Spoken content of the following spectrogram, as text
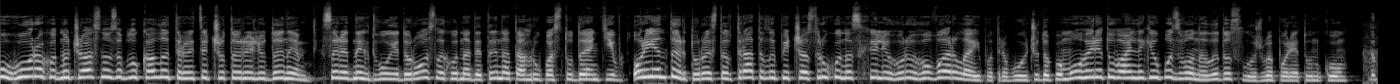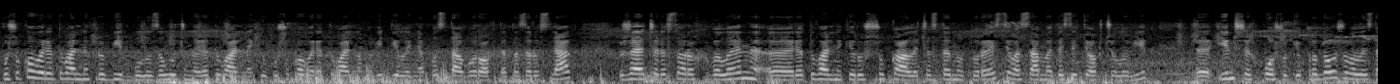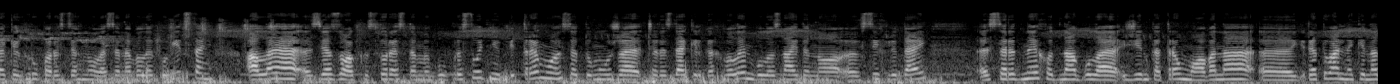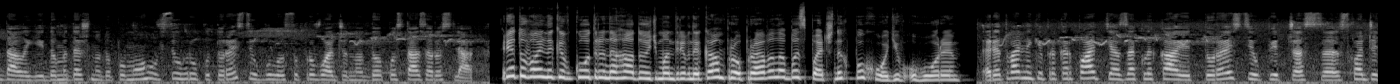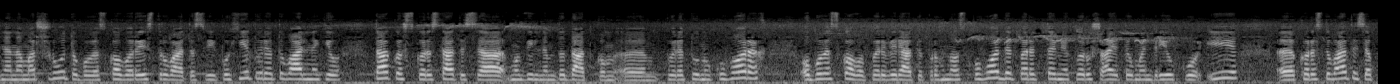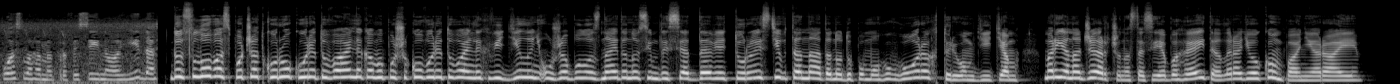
У горах одночасно заблукали 34 людини. Серед них двоє дорослих, одна дитина та група студентів. Орієнтир туристи втратили під час руху на схилі гори Говерла і, потребуючи допомоги, рятувальників подзвонили до служби порятунку. До пошуково-рятувальних робіт було залучено рятувальників пошуково-рятувального відділення поста Ворохта та Заросляк. Вже через 40 хвилин е, рятувальники розшукали частину туристів, а саме 10 чоловік. Е, Інших пошуків продовжувались, так як група розтягнулася на велику відстань. Але зв'язок з туристами був присутній, підтримувався, тому вже через декілька хвилин було знайдено е, всіх людей. Е, Серед них одна була жінка травмована. Е, Рятувальники надали їй домедичну допомогу. Всю групу туристів було супроводжено до поста Заросляк. Рятувальники вкотре нагадують мандрівникам про правила безпечних походів у гори. Рятувальники Прикарпаття закликають туристів під час е, сходження на маршрут обов'язково реєструвати свій похід у рятувальників, також скористатися мобільним додатком порятунок у горах, обов'язково перевіряти прогноз погоди перед тим як вирушаєте у мандрівку, і е, користуватися послугами професійного гіда, До слова, з початку року рятувальниками пошуково-рятувальних відділень уже було знайдено 79 туристів та надано допомогу в горах трьом дітям. Мар'яна Джерч, Анастасія Бегей, телерадіокомпанія Раї.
